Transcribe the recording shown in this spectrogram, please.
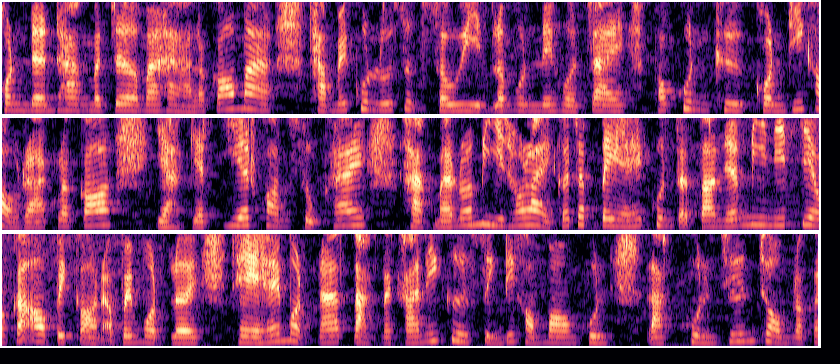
คนเดินทางมาเจอมาหาแล้วก็มาทำให้คุณรู้สึกสวีทละมุนในหัวใจ เพราะคุณคือคนที่เขารักแล้วก็อยากยัดเยียดความสุขให้ หากแม้ว่ามีเท่าไหร่ก็จะเปย์ให้คุณแต่ตอนนี้มีนิดเดียวก็เอาไปก่อนเอาไปหมดเลย เทให้หมดหน้าตักนะคะ นี่คือสิ่งที่เขามองคุณรักคุณชื่นชมแล้วก็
